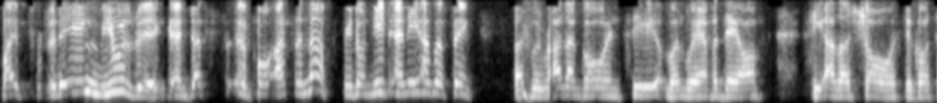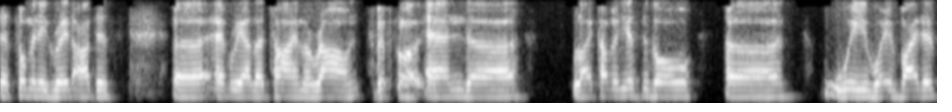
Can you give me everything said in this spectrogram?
by playing music, and that's uh, for us enough. We don't need any other thing. But we rather go and see when we have a day off, see other shows because there's so many great artists uh, every other time around. That's right. And uh, like a couple of years ago, uh, we were invited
